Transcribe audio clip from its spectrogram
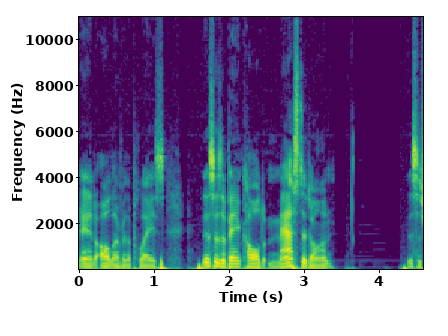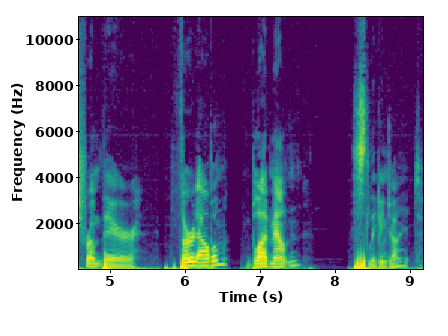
and all over the place. This is a band called Mastodon. This is from their third album, Blood Mountain, Sleeping Giant.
